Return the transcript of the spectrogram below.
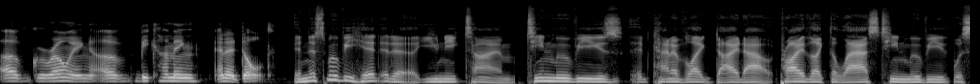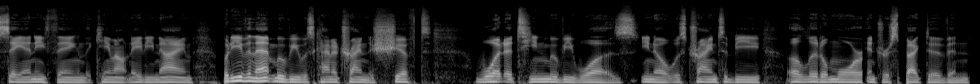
of growing, of becoming an adult. And this movie hit at a unique time. Teen movies had kind of like died out. Probably like the last teen movie was Say Anything that came out in 89. But even that movie was kind of trying to shift what a teen movie was. You know, it was trying to be a little more introspective and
